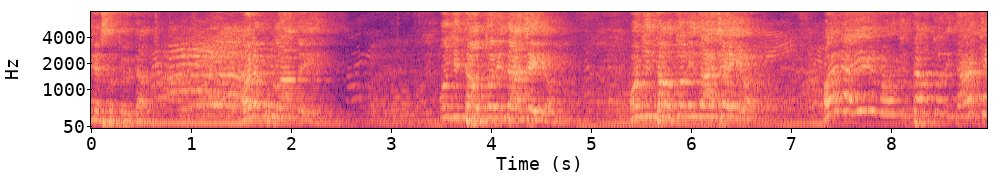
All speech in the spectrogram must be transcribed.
Ver essa autoridade? Olha para o lado aí. Onde está a autoridade aí, ó? Onde está a autoridade aí, ó? Olha aí, irmão, onde está a autoridade?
